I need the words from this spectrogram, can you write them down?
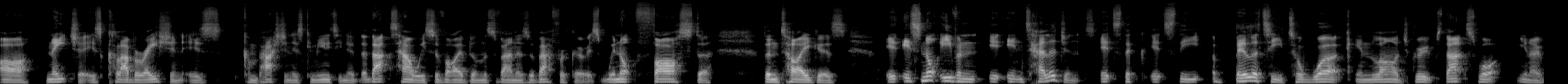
our nature is collaboration, is compassion, is community. You know, That's how we survived on the savannas of Africa. It's we're not faster than tigers. It, it's not even intelligence. It's the it's the ability to work in large groups. That's what you know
